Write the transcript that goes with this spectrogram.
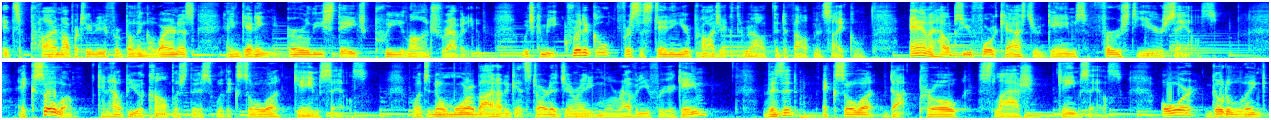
it's prime opportunity for building awareness and getting early stage pre-launch revenue, which can be critical for sustaining your project throughout the development cycle and helps you forecast your game's first year sales. Xsolla can help you accomplish this with Xsolla Game Sales. Want to know more about how to get started generating more revenue for your game? Visit xsolla.pro slash game sales or go to the link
